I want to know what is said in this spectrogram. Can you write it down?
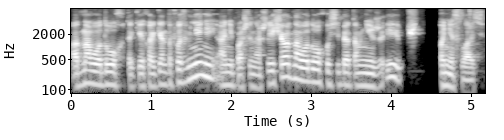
одного-двух таких агентов изменений, они пошли, нашли еще одного-двух у себя там ниже, и понеслась.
